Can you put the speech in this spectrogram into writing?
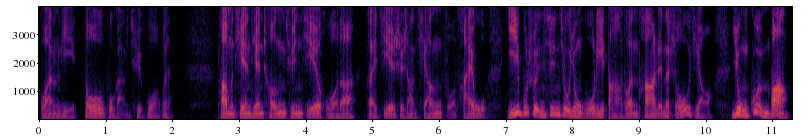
官吏都不敢去过问。他们天天成群结伙的在街市上抢索财物，一不顺心就用武力打断他人的手脚，用棍棒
